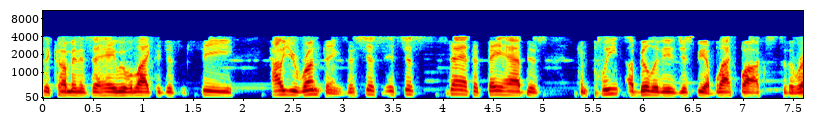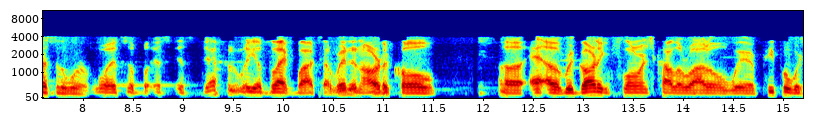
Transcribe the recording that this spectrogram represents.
to come in and say, hey, we would like to just see how you run things. It's just it's just sad that they have this complete ability to just be a black box to the rest of the world. Well, it's a it's, it's definitely a black box. I read an article uh, uh, regarding Florence, Colorado, where people were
